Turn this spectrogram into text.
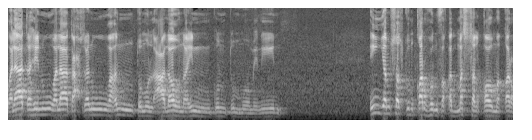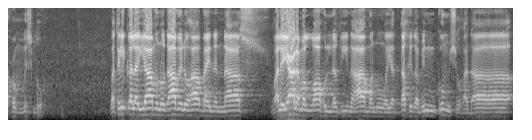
ولا تهنوا ولا تحزنوا وانتم الاعلون ان كنتم مؤمنين ان يمسسكم قرح فقد مس القوم قرح مثله وتلك الايام نداولها بين الناس۔ وَلِيَعْلَمَ اللَّهُ الَّذِينَ آمَنُوا وَيَتَّخِذَ مِنْكُمْ شُهَدَاءَ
